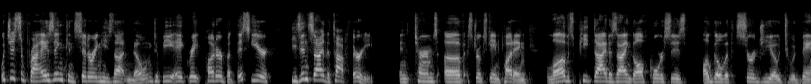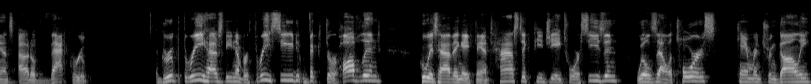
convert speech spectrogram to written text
which is surprising considering he's not known to be a great putter. But this year, he's inside the top 30 in terms of strokes gained putting. Loves Pete Dye design golf courses. I'll go with Sergio to advance out of that group. Group three has the number three seed, Viktor Hovland, who is having a fantastic PGA Tour season. Will Zalatoris, Cameron Tringale,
